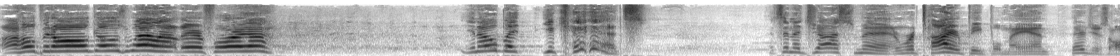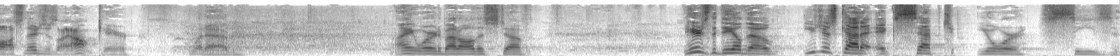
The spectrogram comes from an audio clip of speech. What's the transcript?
I hope it all goes well out there for you. You know, but you can't. It's an adjustment. And retired people, man, they're just awesome. They're just like, I don't care. Whatever. I ain't worried about all this stuff. Here's the deal, though. You just got to accept your season.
